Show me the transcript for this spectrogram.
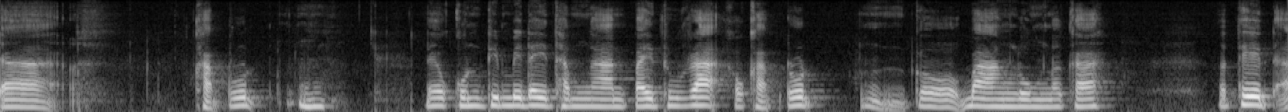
จะขับรถแล้วคนที่ไม่ได้ทำงานไปธุระเขาขับรถก็บางลงนะคะ ประเทศไอ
